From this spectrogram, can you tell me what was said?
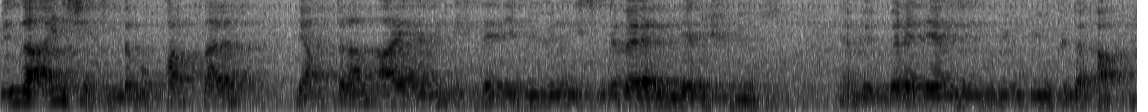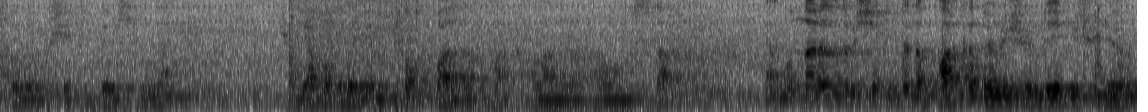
Biz de aynı şekilde bu parkları yaptıran ailenin istediği büyüğünün ismini verelim diye düşünüyoruz. Yani belediyemizin büyük bir yükü de kalkmış olur bu şekilde üstünden. Çünkü yapabileceğimiz çok fazla park alanı var Avamızda. Yani bunlar hızlı bir şekilde de parka dönüşür diye düşünüyorum.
